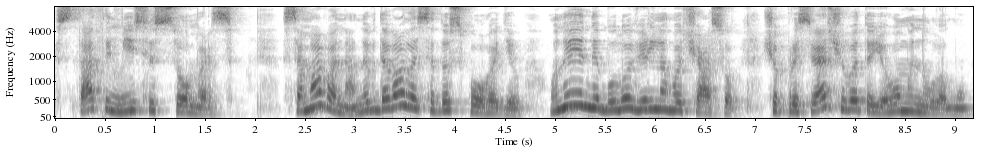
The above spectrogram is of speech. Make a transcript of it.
стати місіс Сомерс. Сама вона не вдавалася до спогадів, у неї не було вільного часу, щоб присвячувати його минулому.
